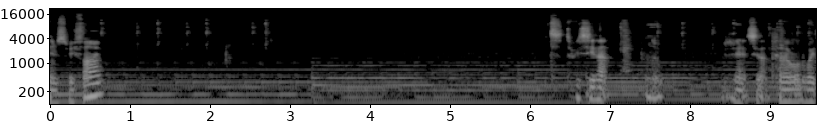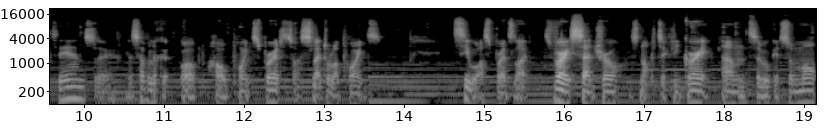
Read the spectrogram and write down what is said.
Seems to be fine. See that? Nope. You didn't see that pillar all the way to the end, so let's have a look at well, whole point spread. So I select all our points. see what our spread's like. It's very central. It's not particularly great. Um, so we'll get some more.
